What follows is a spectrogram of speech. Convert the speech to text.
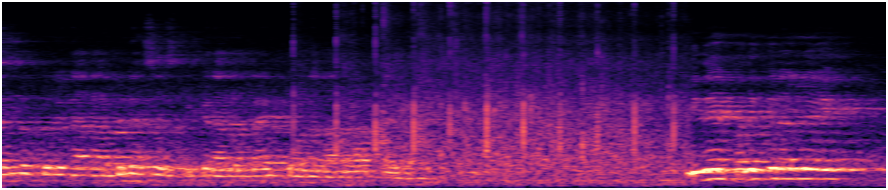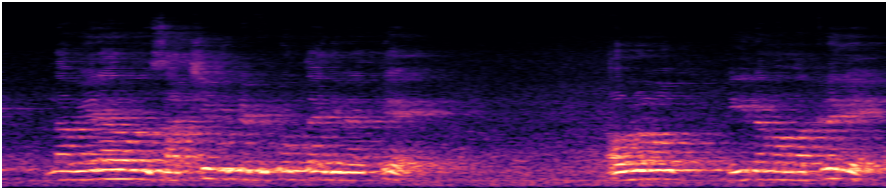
ಸಂದರ್ಭದಲ್ಲಿ ನಾನು ಅಭಿನಂದಿಸಲಿಕ್ಕೆ ನಾನು ಪ್ರಯತ್ನವನ್ನು ನಾನು ಮಾಡ್ತಾ ಇದ್ದೇನೆ. ಇದೇ ಬದುಕಿನಲ್ಲಿ ನಾವೇನಾದ್ರು ಒಂದು ಸಾಕ್ಷಿ ಬಿಟ್ಟು ಬಿಟ್ಟು ಹೋಗ್ತಾ ಇದ್ದೀವಿ ಅದಕ್ಕೆ ಅವರು ಈ ನಮ್ಮ ಮಕ್ಕಳಿಗೆ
